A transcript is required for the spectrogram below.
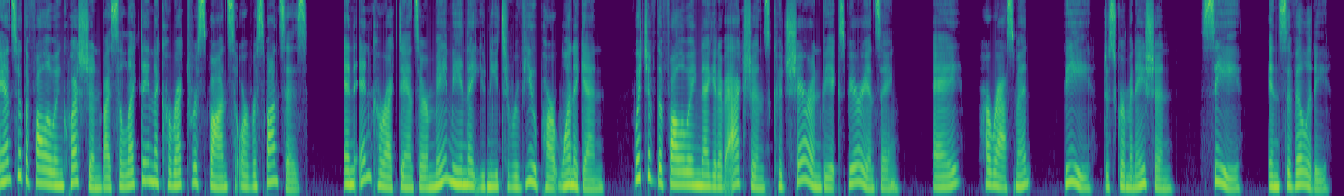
Answer the following question by selecting the correct response or responses. An incorrect answer may mean that you need to review Part 1 again. Which of the following negative actions could Sharon be experiencing? A. Harassment. B. Discrimination. C. Incivility.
